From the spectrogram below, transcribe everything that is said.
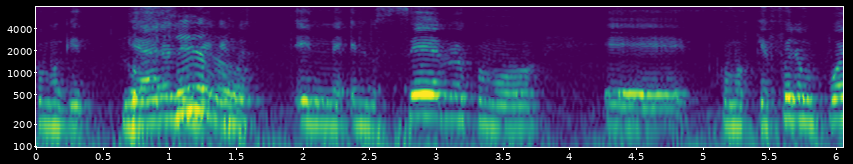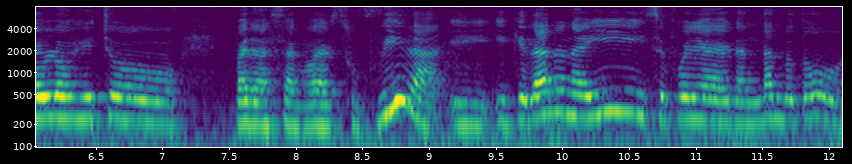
como que quedaron en, los, en- en los cerros, como, eh, como que fueron pueblos hechos para salvar sus vidas y, y quedaron ahí y se fue agrandando todo.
